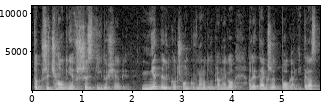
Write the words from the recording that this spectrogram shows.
to przyciągnie wszystkich do siebie. nie tylko członków narodu wybranego, ale także pogan. I teraz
